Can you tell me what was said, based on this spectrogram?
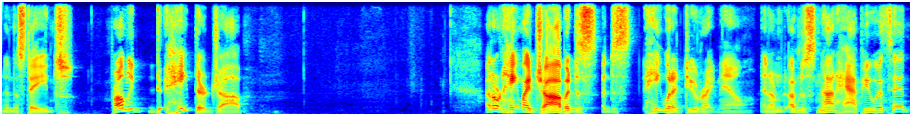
in the states probably hate their job. I don't hate my job, I just I just hate what I do right now and I'm I'm just not happy with it.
